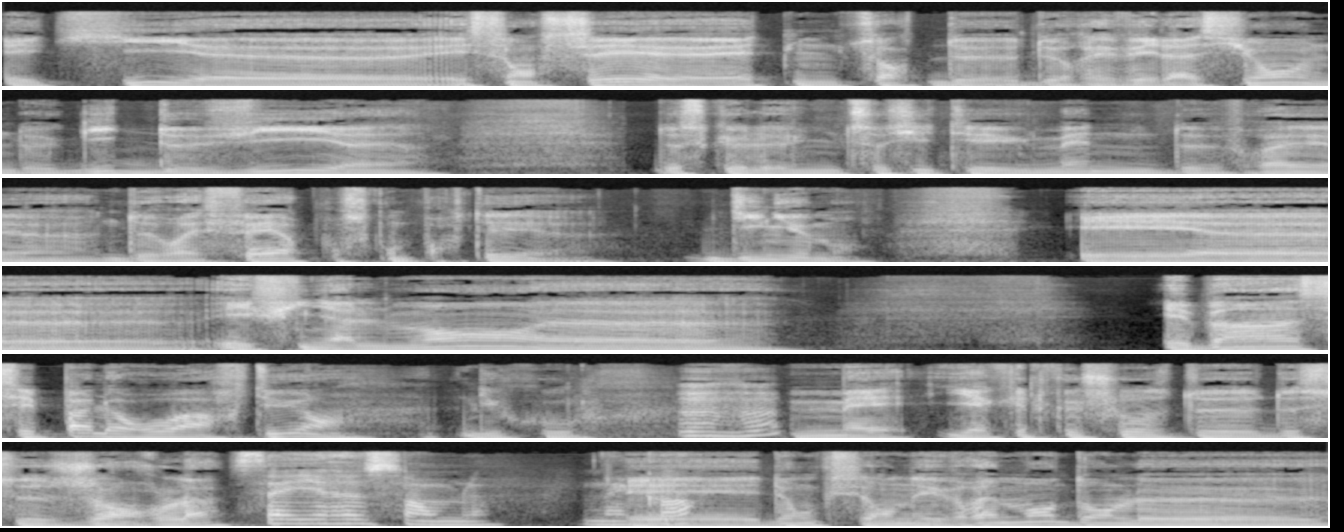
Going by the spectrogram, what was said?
et qui euh, est censé être une sorte de, de révélation, de guide de vie euh, de ce que le- une société humaine devrait euh, devrait faire pour se comporter euh, dignement. Et, euh, et finalement, euh, eh ben, c'est pas le roi Arthur, du coup, Mhm. mais il y a quelque chose de, de ce genre-là. Ça y ressemble. Et donc, on est vraiment dans le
